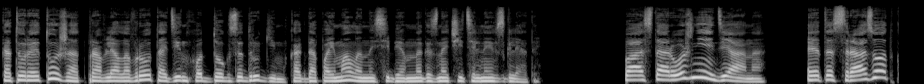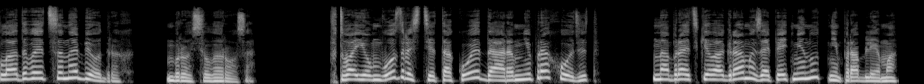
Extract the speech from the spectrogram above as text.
которая тоже отправляла в рот один хот-дог за другим, когда поймала на себе многозначительные взгляды. «Поосторожнее, Диана. Это сразу откладывается на бедрах», — бросила Роза. «В твоем возрасте такое даром не проходит. Набрать килограммы за пять минут не проблема,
